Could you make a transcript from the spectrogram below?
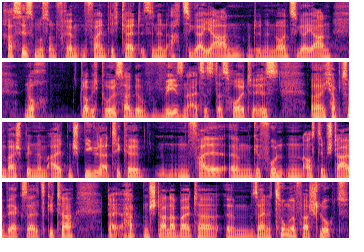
Rassismus und Fremdenfeindlichkeit ist in den 80er Jahren und in den 90er Jahren noch glaube ich, größer gewesen, als es das heute ist. Äh, ich habe zum Beispiel in einem alten Spiegelartikel einen Fall ähm, gefunden aus dem Stahlwerk Salzgitter. Da hat ein Stahlarbeiter ähm, seine Zunge verschluckt.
